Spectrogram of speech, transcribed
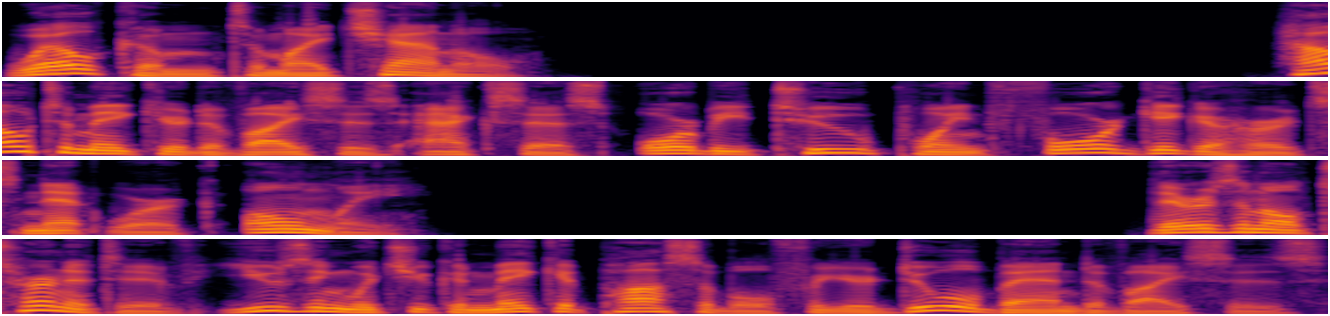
Welcome to my channel. How to make your devices access Orbi 2.4 GHz network only. There is an alternative using which you can make it possible for your dual band devices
